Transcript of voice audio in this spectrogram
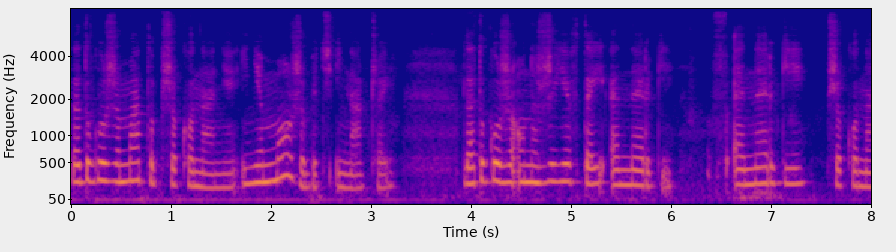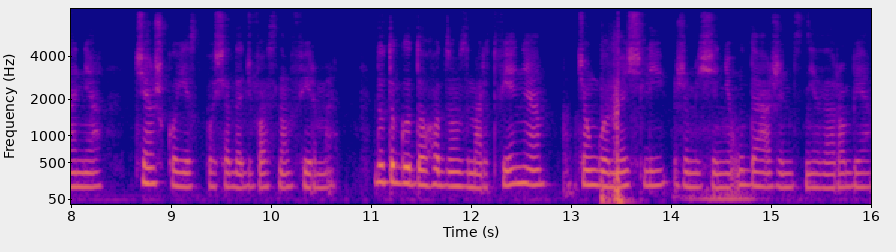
Dlatego, że ma to przekonanie i nie może być inaczej. Dlatego, że on żyje w tej energii, w energii przekonania ciężko jest posiadać własną firmę. Do tego dochodzą zmartwienia, ciągłe myśli, że mi się nie uda, że nic nie zarobię.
